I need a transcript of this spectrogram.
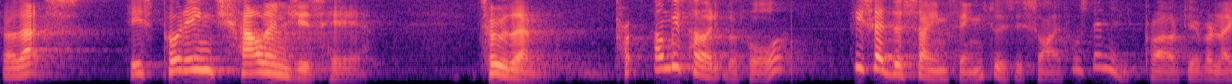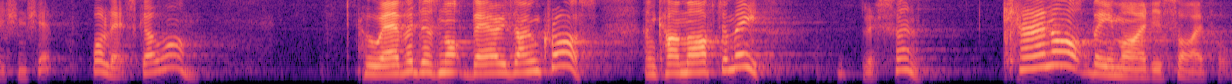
So that's, he's putting challenges here to them. And we've heard it before. He said the same things to his disciples, didn't he? Priority of relationship. Well, let's go on. Whoever does not bear his own cross and come after me, listen, cannot be my disciple.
